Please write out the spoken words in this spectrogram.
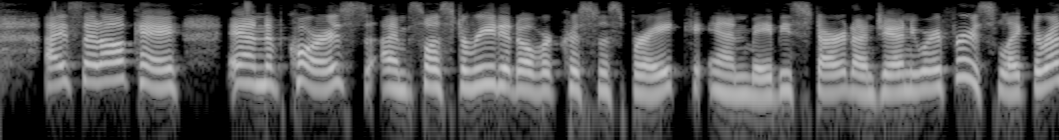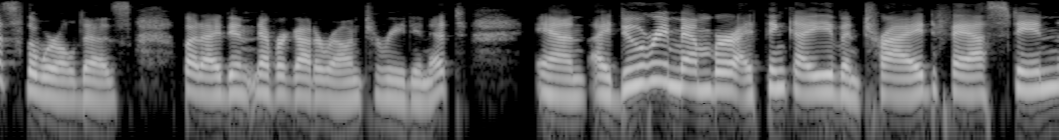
i said okay. And of course i'm supposed to read it over christmas break and maybe start on january 1st like the rest of the world does but i didn't never got around to reading it. And i do remember i think i even tried fasting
